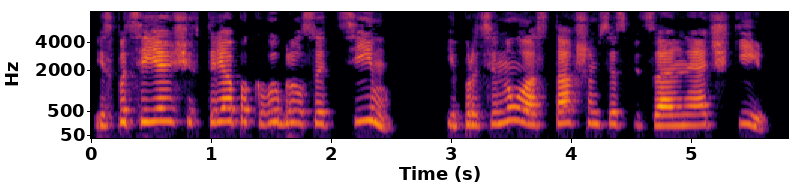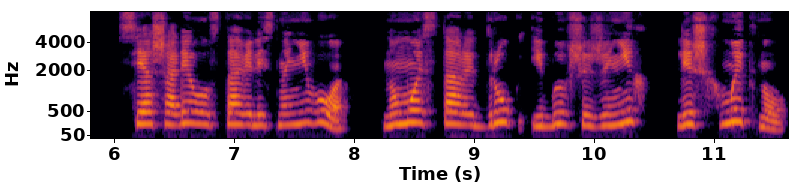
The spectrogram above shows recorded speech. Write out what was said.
Из-под сияющих тряпок выбрался Тим и протянул оставшимся специальные очки. Все ошалело уставились на него, но мой старый друг и бывший жених лишь хмыкнул.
